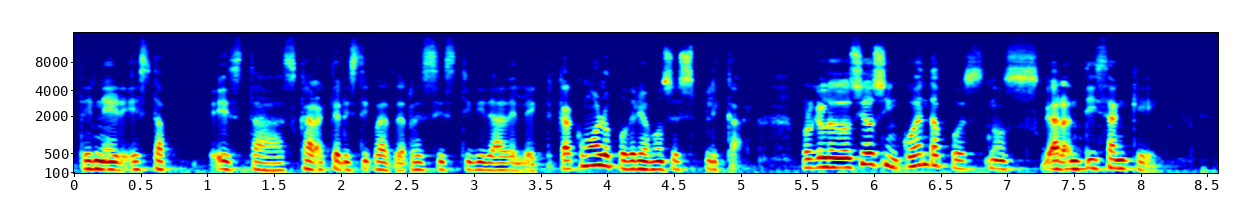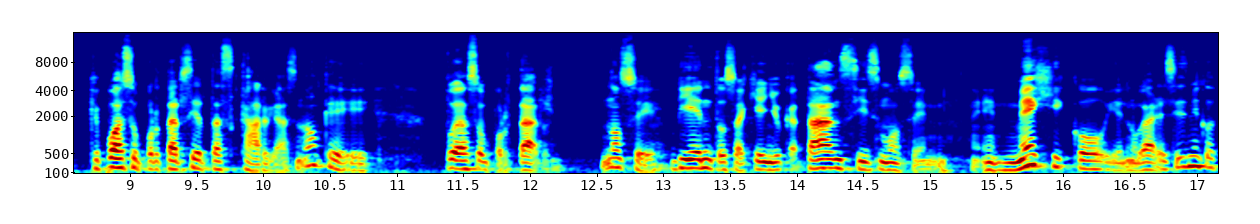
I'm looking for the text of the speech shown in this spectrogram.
tener esta estas características de resistividad eléctrica? ¿Cómo lo podríamos explicar? Porque los 250 pues nos garantizan que, que pueda soportar ciertas cargas, ¿no? Que pueda soportar, no sé, vientos aquí en Yucatán, sismos en, en México y en lugares sísmicos.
